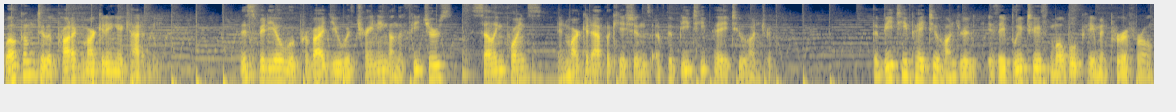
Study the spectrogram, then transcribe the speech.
Welcome to the Product Marketing Academy. This video will provide you with training on the features, selling points, and market applications of the BT Pay 200. The BT Pay 200 is a Bluetooth mobile payment peripheral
